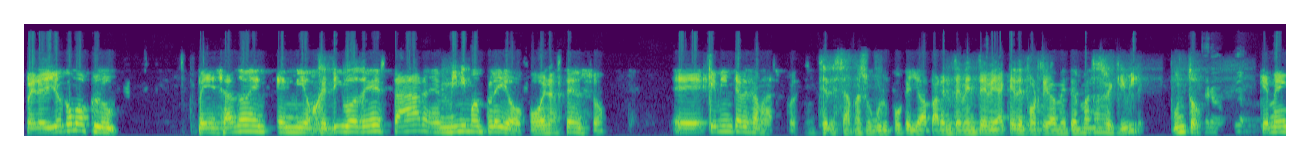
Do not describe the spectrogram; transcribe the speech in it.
pero yo como club, pensando en, en mi objetivo de estar en mínimo en playoff o en ascenso, eh, ¿qué me interesa más? Pues me interesa más un grupo que yo aparentemente vea que deportivamente es más asequible. Punto. Pero yo- que me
